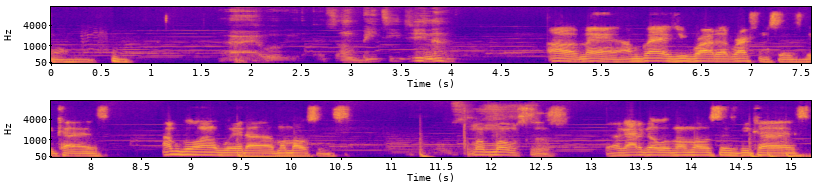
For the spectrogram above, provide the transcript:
All right, well, it's on BTG now. Oh man, I'm glad you brought up references because I'm going with uh, mimosas. Mimosas. I got to go with mimosas because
